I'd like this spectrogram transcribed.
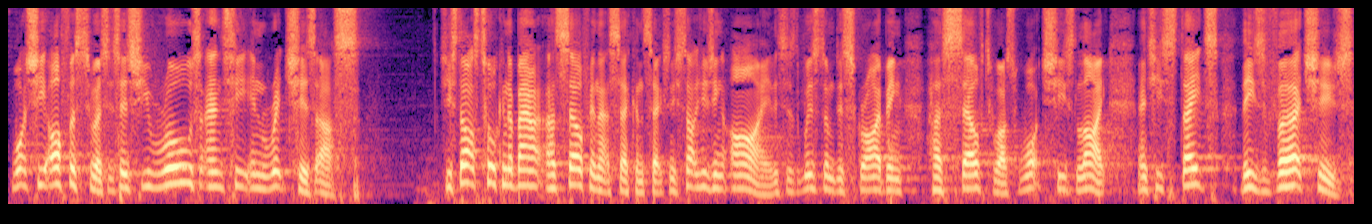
what she offers to us. It says, she rules and she enriches us. She starts talking about herself in that second section. She starts using I. This is wisdom describing herself to us, what she's like. And she states these virtues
